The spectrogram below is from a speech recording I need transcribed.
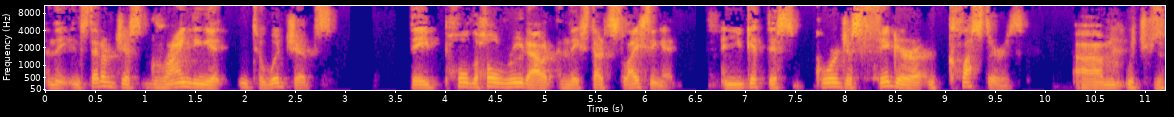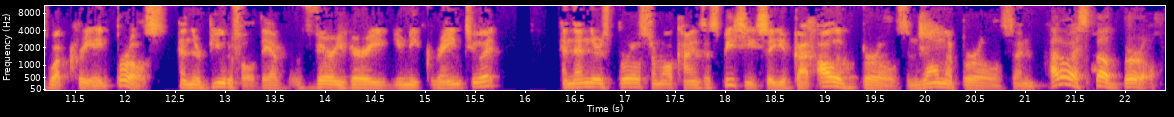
and they, instead of just grinding it into wood chips, they pull the whole root out and they start slicing it. And you get this gorgeous figure and clusters, um, which is what create burls. And they're beautiful. They have a very, very unique grain to it. And then there's burls from all kinds of species. So you've got olive burls and walnut burls and How do I spell burl?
